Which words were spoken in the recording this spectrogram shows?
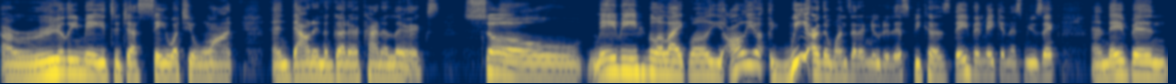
are really made to just say what you want and down in the gutter kind of lyrics. So maybe people are like, well, you- all you, we are the ones that are new to this because they've been making this music and they've been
